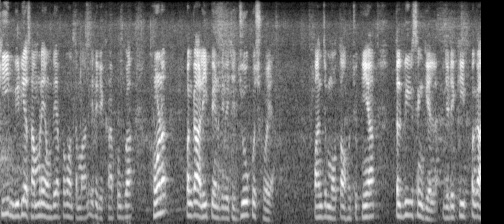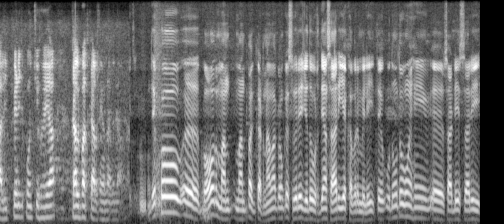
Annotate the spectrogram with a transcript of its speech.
ਕੀ ਮੀਡੀਆ ਸਾਹਮਣੇ ਆਉਂਦੇ ਆ ਭਗਵੰਤ ਮਾਨ, ਇਹ ਤੇ ਵੇਖਣਾ ਪਊਗਾ। ਹੁਣ ਪੰਗਾਲੀ ਪਿੰਡ ਦੇ ਵਿੱਚ ਜੋ ਕੁਝ ਹੋਇਆ, ਪੰਜ ਮੌਤਾਂ ਹੋ ਚੁੱਕੀਆਂ। ਤਲਬੀਰ ਸਿੰਘ ਗਿੱਲ, ਜਿਹੜੇ ਕਿ ਭੰਗਾਲੀ ਪਿੰਡ 'ਚ ਪਹੁੰਚੇ ਹੋਏ ਆ। ਗੱਲਬਾਤ ਕਰਦੇ ਉਹਨਾਂ ਦੇ ਨਾਲ। ਦੇਖੋ ਬਹੁਤ ਮਨ ਮੰਦਭਾਗੀ ਘਟਨਾ ਵਾ, ਕਿਉਂਕਿ ਸਵੇਰੇ ਜਦੋਂ ਉੱਠਦਿਆਂ ਸਾਰੀ ਇਹ ਖਬਰ ਮਿਲੀ ਤੇ ਉਦੋਂ ਤੋਂ ਅਸੀਂ ਸਾਡੀ ਸਾਰੀ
